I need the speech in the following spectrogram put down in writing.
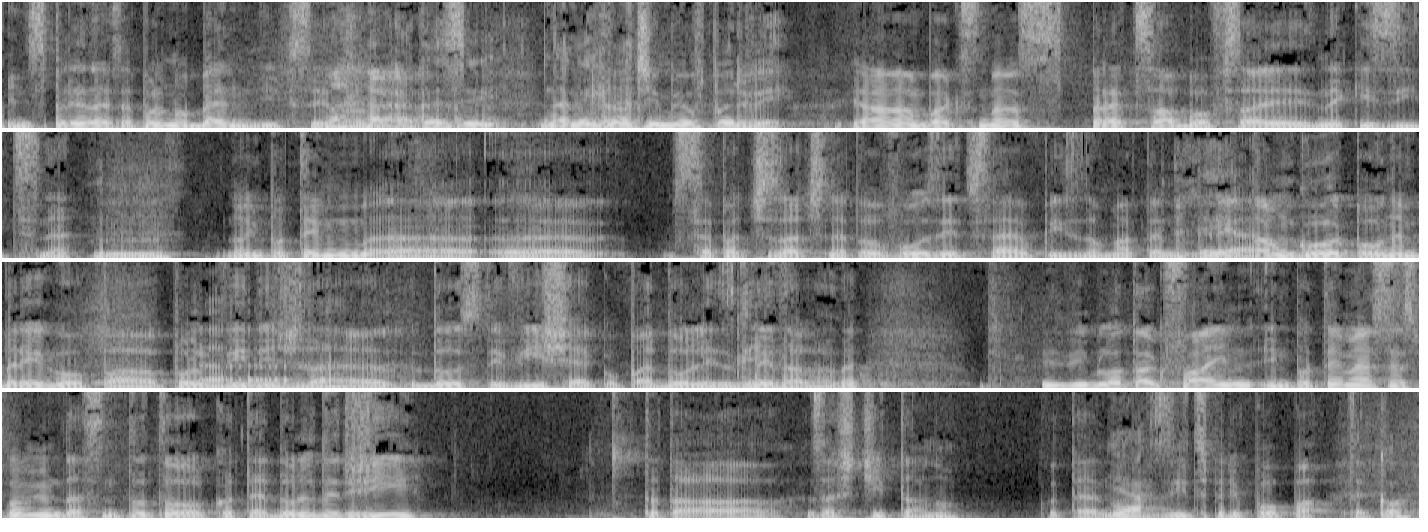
In spredaj se polno ben ni vsedel. ne. Si na nek način bil v prvi. Ja, ampak sem pred sabo vsaj neki zid. Ne? Mm. No, in potem uh, uh, se pač začne to voziti, vse je opisno materno. Gre Ja. ja. tam gor po unem bregu, pa pol ja, vidiš, da je dosti više, kot pa je dol izgledalo. Ne? In ni bilo tako fajn, in potem jaz se spomnim, da sem to, ko te dol drži, to ta zaščita, no? ko te Ja. ja. zid pripopa. Tako.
